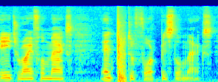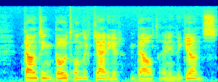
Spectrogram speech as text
8 rifle mags and 2 to 4 pistol mags, counting both on the carrier, belt and in the guns.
